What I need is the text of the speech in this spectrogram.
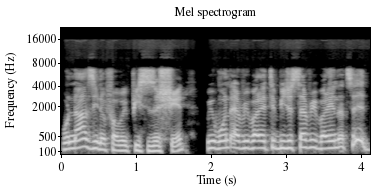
We're not xenophobic pieces of shit. We want everybody to be just everybody and that's it.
